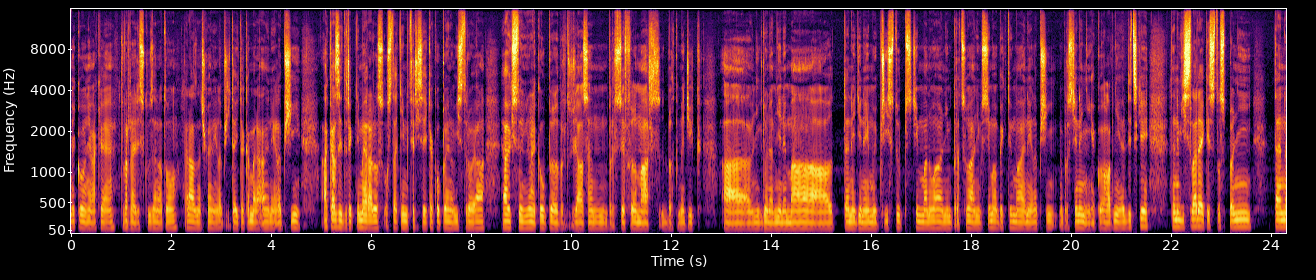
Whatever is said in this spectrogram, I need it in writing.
jako nějaké tvrdé diskuze na to, která značka je nejlepší, tady ta kamera je nejlepší a kazit, řekněme, radost ostatním, kteří si teďka koupili nový stroj a já bych si to nikdo nekoupil, protože já jsem prostě filmář Blackmagic a nikdo na mě nemá a ten jediný můj přístup s tím manuálním pracováním s těma objektivy je nejlepší, no prostě není, jako hlavně je vždycky ten výsledek, jestli to splní ten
